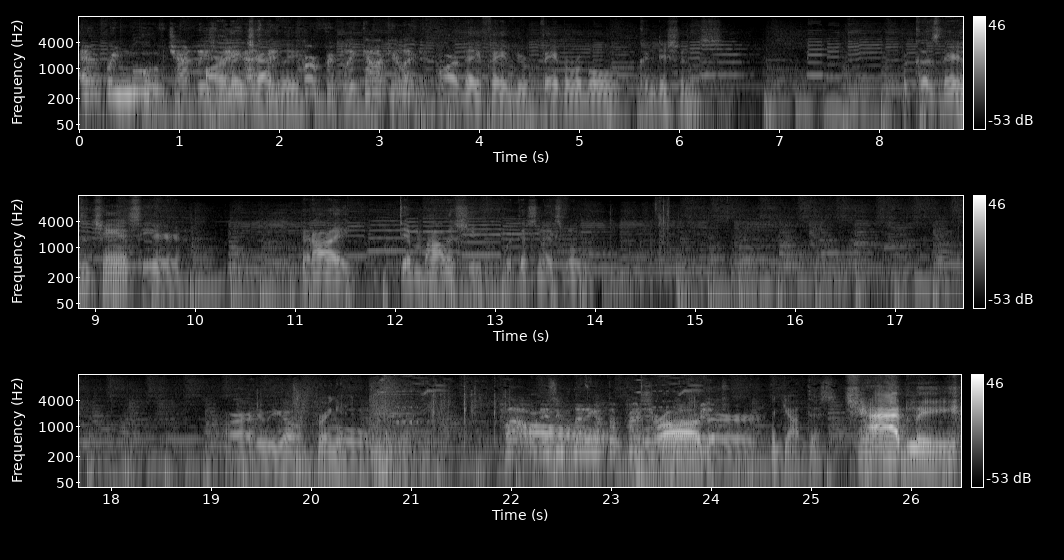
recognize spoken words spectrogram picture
Every move Chadley's Are they made has Chadley? been perfectly calculated. Are they favor favorable conditions? Because there's a chance here that I demolish you with this next move. All right, here we go. Bring it. Boom. Cloud isn't oh, letting up the pressure. Brother. I got this. Chadley.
